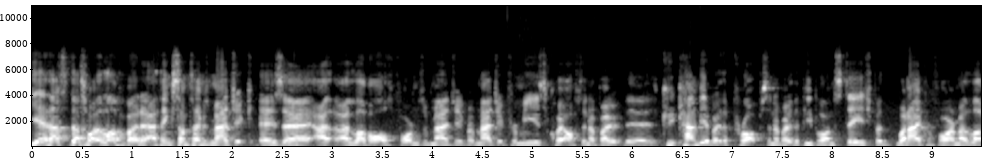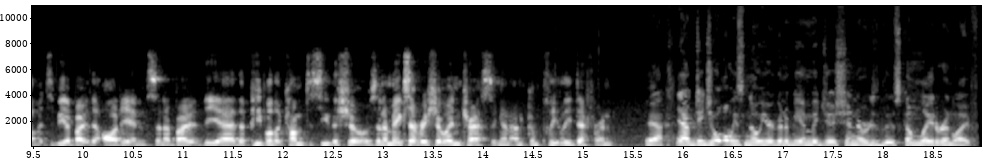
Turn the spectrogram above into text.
yeah, that's that's what I love about it. I think sometimes magic is. Uh, I, I love all forms of magic, but magic for me is quite often about the can be about the props and about the people on stage. But when I perform, I love it to be about the audience and about the uh, the people that come to see the shows, and it makes every show interesting and, and completely different. Yeah. Now, did you always know you're going to be a magician, or did this come later in life?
